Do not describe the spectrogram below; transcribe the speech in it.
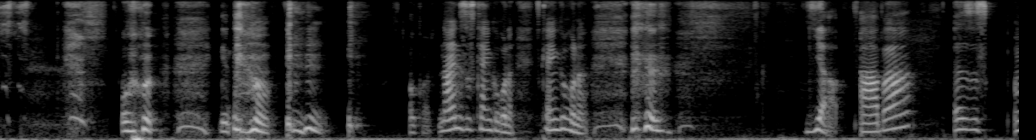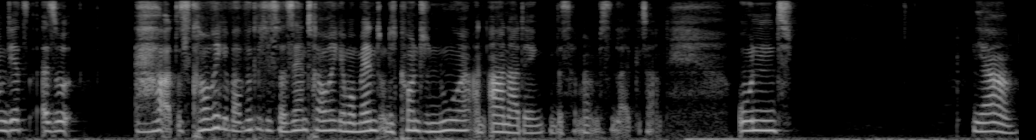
oh, genau. oh Gott. Nein, es ist kein Corona. Es ist kein Corona. ja, aber es ist und jetzt, also das Traurige war wirklich, es war sehr ein trauriger Moment und ich konnte nur an Anna denken. Das hat mir ein bisschen leid getan. Und ja,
